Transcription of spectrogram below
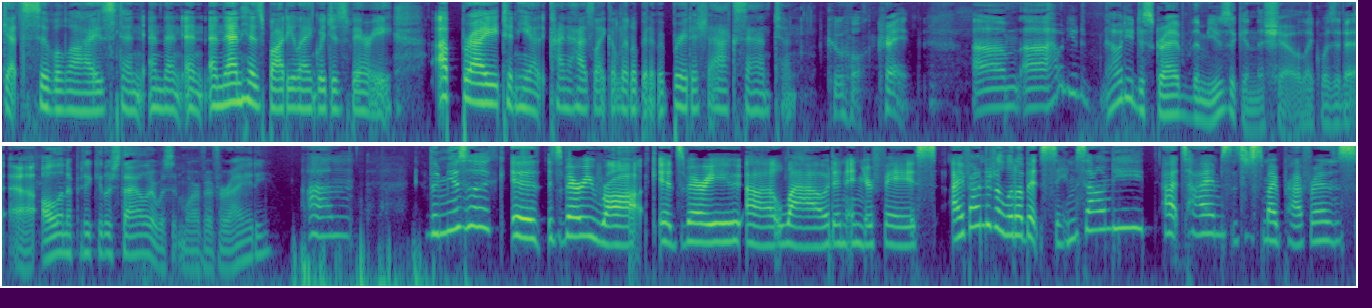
gets civilized, and and then and and then his body language is very upright, and he kind of has like a little bit of a British accent, and Cool, great. Um, uh, how would you how would you describe the music in the show? Like, was it a, uh, all in a particular style, or was it more of a variety? Um, the music is it's very rock. It's very uh, loud and in your face. I found it a little bit same soundy at times. It's just my preference.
